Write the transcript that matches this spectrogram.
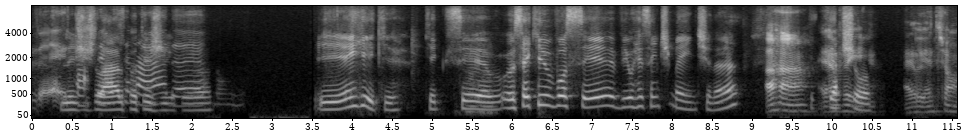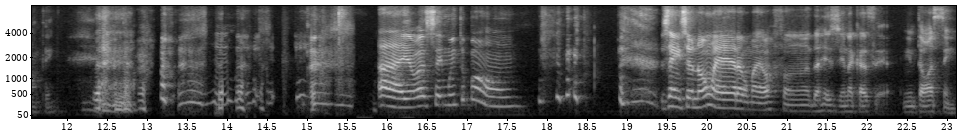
é, legislado, protegido. É... E Henrique, que que você, uhum. eu sei que você viu recentemente, né? Aham, o que, que achou? Vi. Eu vi anteontem. Ah, eu achei muito bom. Gente, eu não era o maior fã da Regina Casé. Então, assim,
